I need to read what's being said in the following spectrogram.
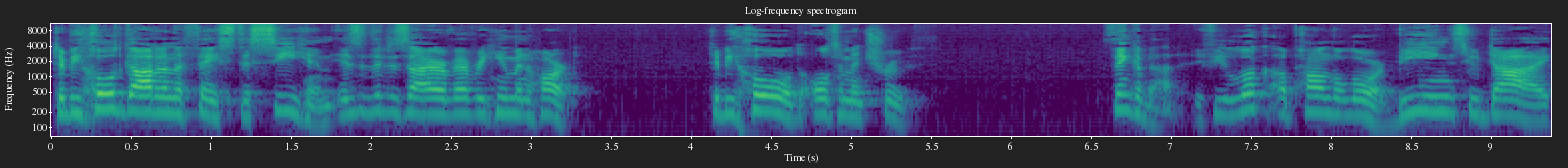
To behold God in the face, to see him, is the desire of every human heart. To behold ultimate truth. Think about it. If you look upon the Lord, beings who die,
